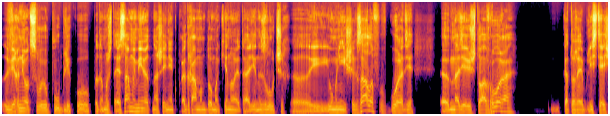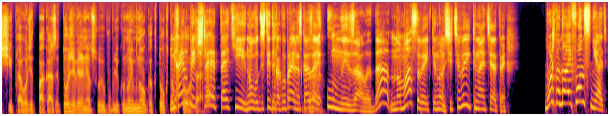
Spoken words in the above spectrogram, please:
вернет свою публику, потому что я сам имею отношение к программам Дома кино. Это один из лучших э, и умнейших залов в городе. Э, Надеюсь, что Аврора, которая блестящие проводит показы, тоже вернет свою публику. Ну и много кто, кто Михаил кто, да. перечисляет такие, ну вот действительно, как вы правильно сказали, умные залы, да, но массовое кино, сетевые кинотеатры, Можно на iPhone снять,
